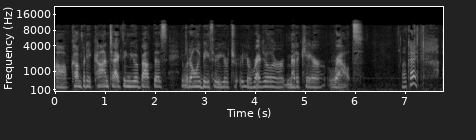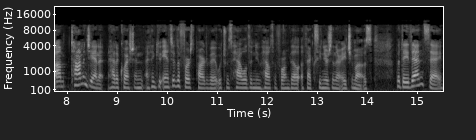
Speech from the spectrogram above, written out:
uh, company contacting you about this. It would only be through your your regular Medicare routes. Okay. Um, Tom and Janet had a question. I think you answered the first part of it, which was how will the new health reform bill affect seniors and their HMOs? But they then say,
